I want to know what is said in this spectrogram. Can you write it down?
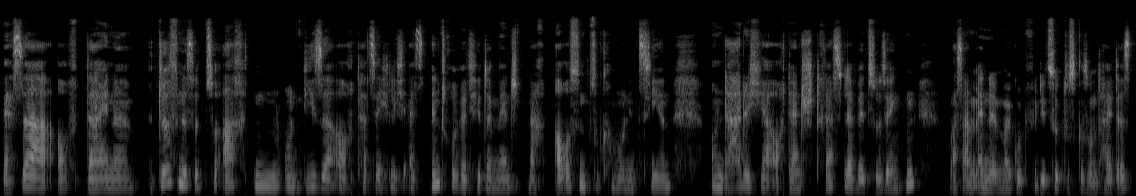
besser auf deine Bedürfnisse zu achten und diese auch tatsächlich als introvertierter Mensch nach außen zu kommunizieren und dadurch ja auch dein Stresslevel zu senken, was am Ende immer gut für die Zyklusgesundheit ist.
